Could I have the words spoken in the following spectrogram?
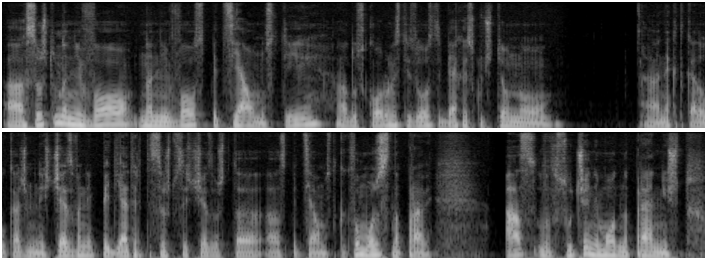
А, също на ниво, на ниво специалности, а, доскоро анестезиолозите бяха изключително а, нека така да го кажем, на изчезване. Педиатрите също са изчезваща а, специалност. Какво може да се направи? Аз в случая не мога да направя нищо.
